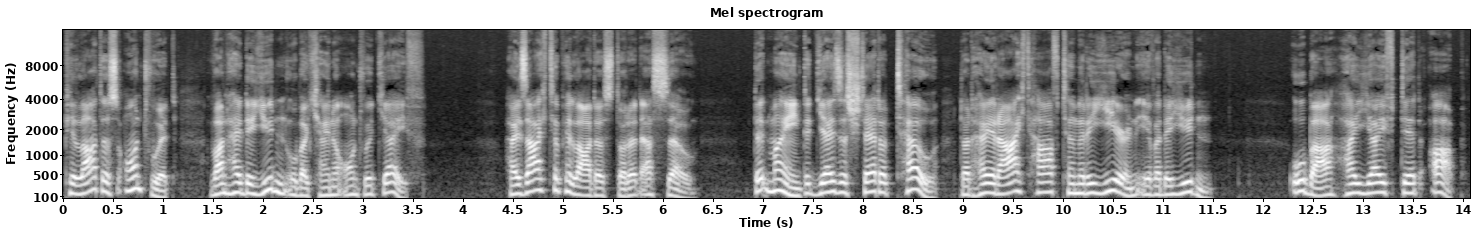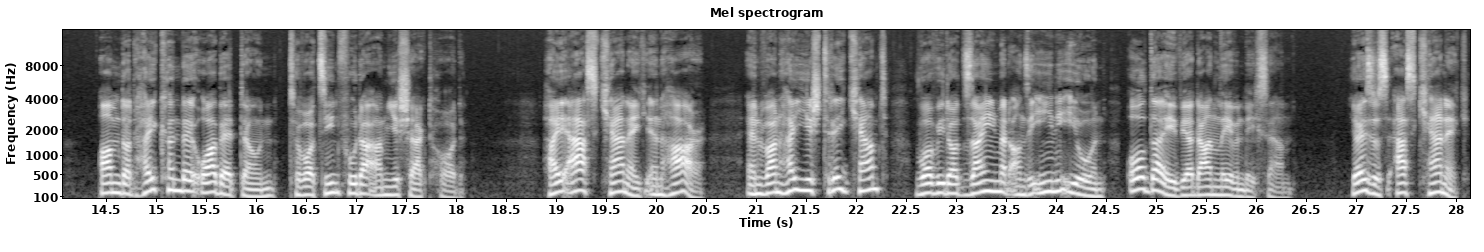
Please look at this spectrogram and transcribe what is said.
Pilatus antwortet, wann er die Juden aber keine Antwort gibt. Er sagt zu Pilatus, dass es so. Das meint, dass Jesus steht dort tau, dass er Recht hat zum Regieren über die Juden. Aber er gibt das ab dat hij kun de arbeid doen te wat zijn vader am geschickt had. Hij is kennig in haar, en wann hij je strijd komt, wo wir dort sein mit onze ene Ionen, all die wir dann lebendig sein. Jesus ist kennig,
